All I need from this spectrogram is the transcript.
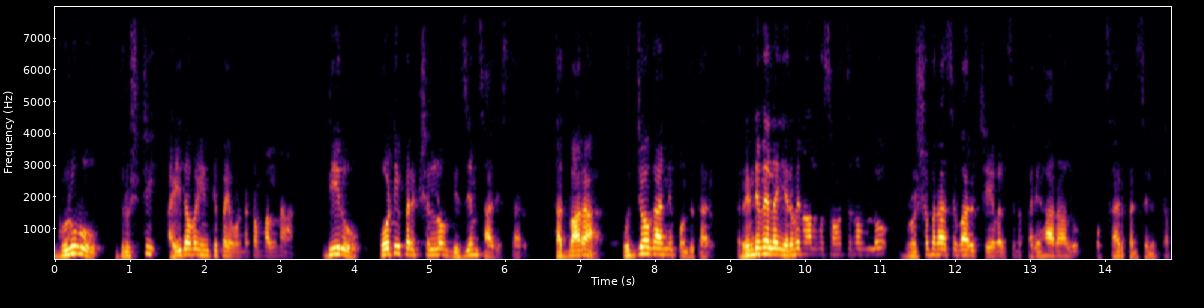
గురువు దృష్టి ఐదవ ఇంటిపై ఉండటం వలన వీరు పోటీ పరీక్షల్లో విజయం సాధిస్తారు. తద్వారా ఉద్యోగాన్ని పొందుతారు. రెండు వేల ఇరవై నాలుగు సంవత్సరంలో వృషభ రాశి వారు చేయవలసిన పరిహారాలు ఒకసారి పరిశీలిద్దాం.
